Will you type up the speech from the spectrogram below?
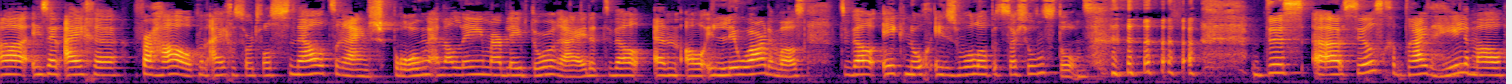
uh, in zijn eigen verhaal, op een eigen soort van sneltrein sprong en alleen maar bleef doorrijden, terwijl, en al in Leeuwarden was, terwijl ik nog in Zwolle op het station stond. dus uh, sales draait helemaal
